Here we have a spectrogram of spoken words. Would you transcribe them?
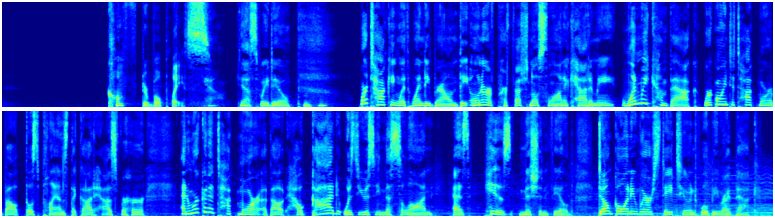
comfortable place. Yeah. Yes, we do. We're talking with Wendy Brown, the owner of Professional Salon Academy. When we come back, we're going to talk more about those plans that God has for her. And we're going to talk more about how God was using this salon as his mission field. Don't go anywhere. Stay tuned. We'll be right back.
